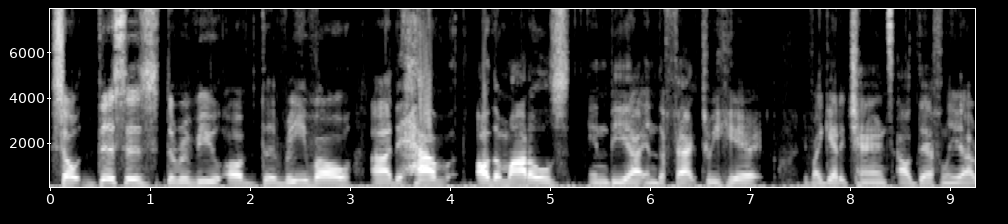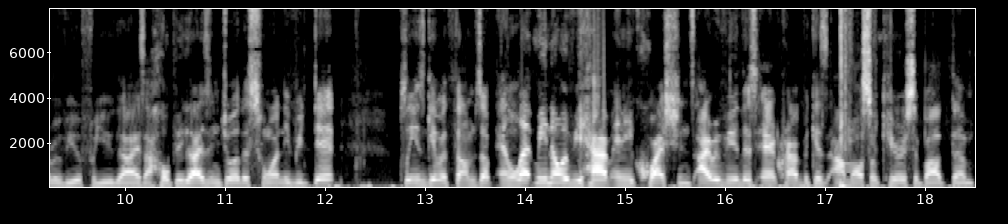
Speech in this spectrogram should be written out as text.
so this is the review of the Revo. Uh, they have other models in the uh, in the factory here. If I get a chance, I'll definitely uh, review it for you guys. I hope you guys enjoy this one. If you did, please give a thumbs up and let me know if you have any questions. I review this aircraft because I'm also curious about them.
